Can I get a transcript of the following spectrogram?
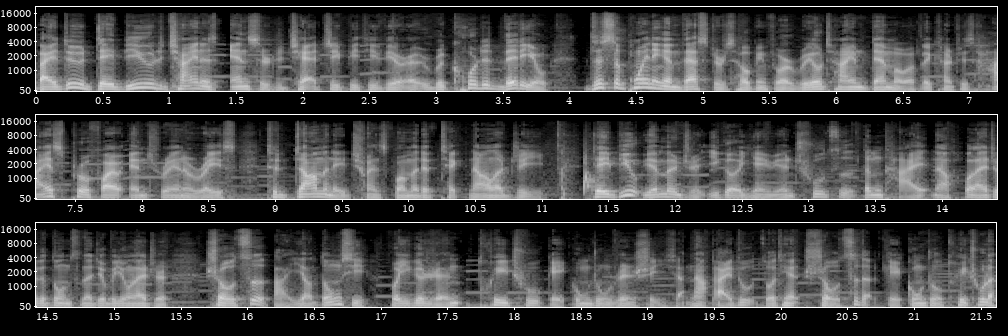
Baidu debuted China's answer to Chat GPT via a recorded video, disappointing investors hoping for a real-time demo of the country's highest-profile entry in a race to dominate transformative technology. Debut 原本指一个演员初次登台，那后来这个动词呢就被用。 用来指首次把一样东西或一个人推出给公众认识一下。那百度昨天首次的给公众推出了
